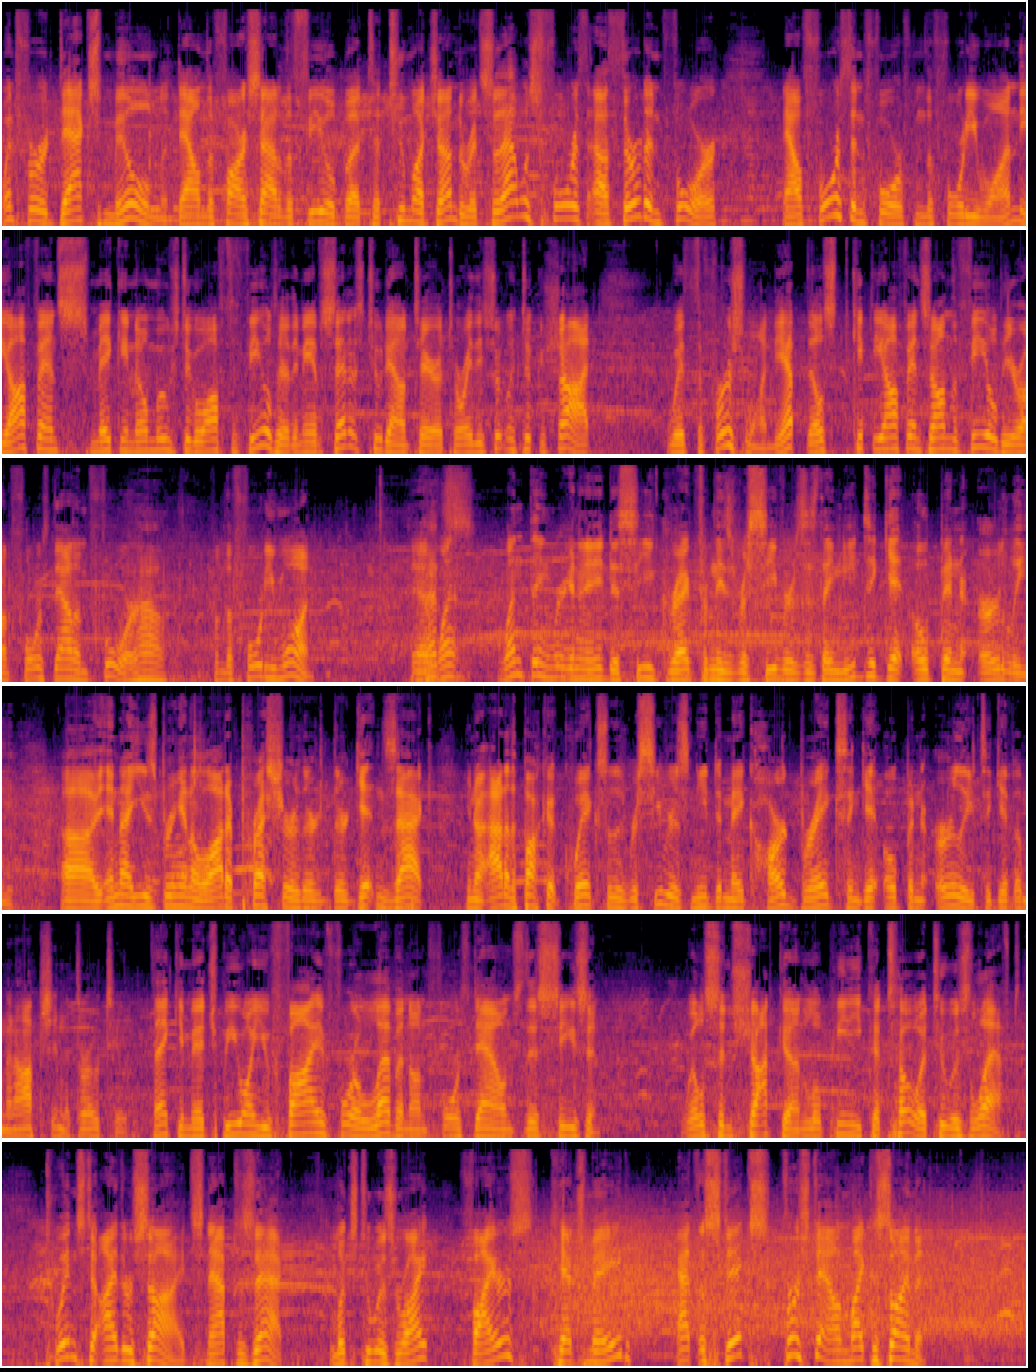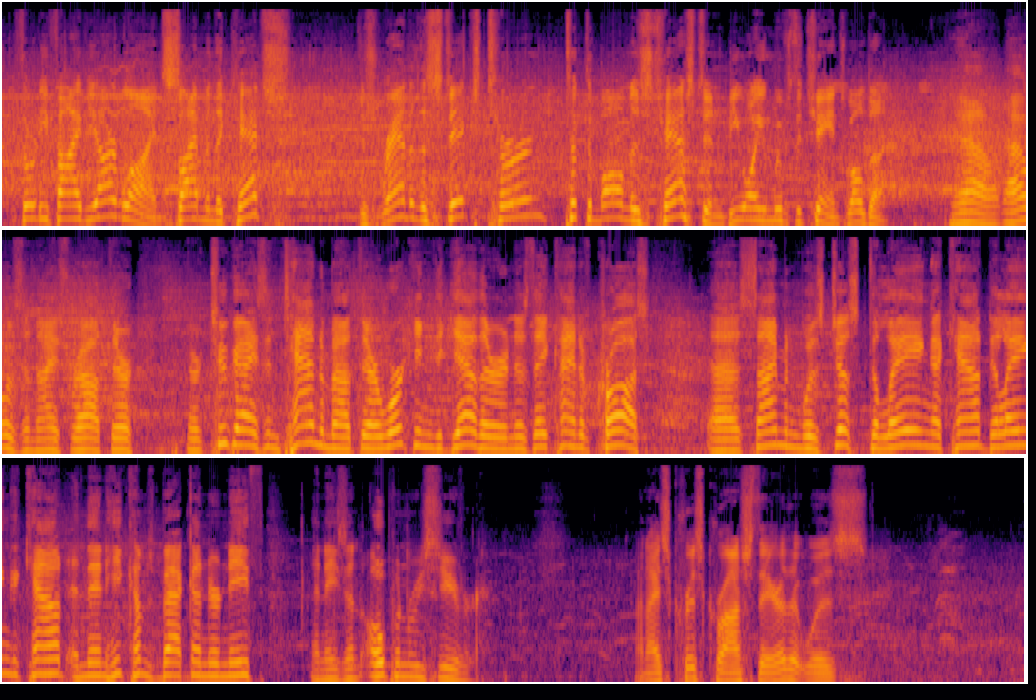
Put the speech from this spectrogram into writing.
Went for Dax Milne down the far side of the field, but uh, too much under it. So that was fourth, uh, third and four. Now fourth and four from the 41. The offense making no moves to go off the field here. They may have said it's two down territory. They certainly took a shot with the first one. Yep, they'll keep the offense on the field here on fourth down and four wow. from the 41. Yeah, one, one thing we're going to need to see, Greg, from these receivers is they need to get open early. Uh, NIU's bringing a lot of pressure. They're, they're getting Zach, you know, out of the pocket quick, so the receivers need to make hard breaks and get open early to give them an option to throw to. Thank you, Mitch. BYU 5 for 11 on fourth downs this season. Wilson shotgun, Lopini Katoa to his left. Twins to either side. Snap to Zach. Looks to his right. Fires. Catch made. At the sticks. First down, Micah Simon. 35 yard line. Simon the catch. Just ran to the sticks, turned, took the ball in his chest, and BYU moves the chains. Well done. Yeah, that was a nice route. There, there are two guys in tandem out there working together, and as they kind of cross, uh, Simon was just delaying a count, delaying a count, and then he comes back underneath, and he's an open receiver. A nice crisscross there that was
